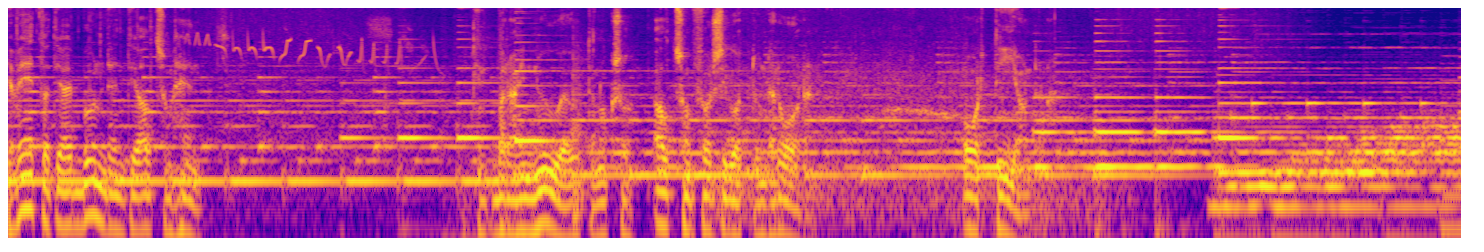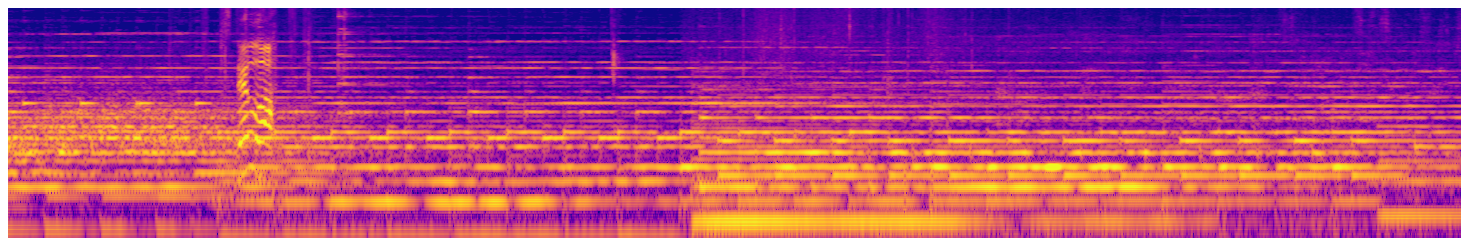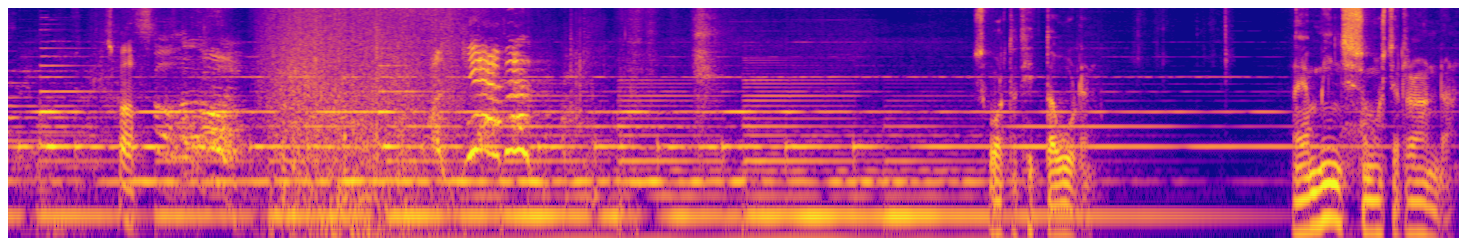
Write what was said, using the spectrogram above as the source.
Jag vet att jag är bunden till allt som hänt. Inte bara i nuet utan också allt som försiggått under åren. Årtiondena. Stella! Skål. Skål! Jävel! Svårt att hitta orden. När jag minns så måste jag dra andan.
